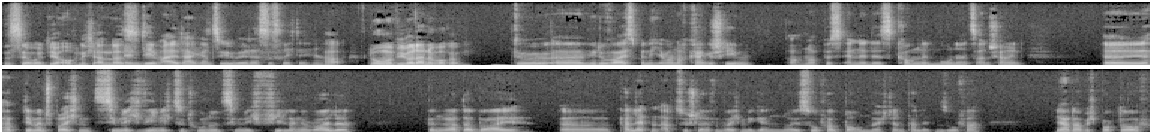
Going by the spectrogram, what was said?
Ist ja bei dir auch nicht anders. In dem Alter ganz übel, das ist richtig. Ja. ja. Dome, wie war deine Woche? Du, äh, wie du weißt, bin ich immer noch krankgeschrieben. Auch noch bis Ende des kommenden Monats anscheinend. Äh, hab dementsprechend ziemlich wenig zu tun und ziemlich viel Langeweile. Bin gerade dabei, äh, Paletten abzuschleifen, weil ich mir gerne ein neues Sofa bauen möchte, ein Palettensofa. Ja, da habe ich Bock drauf.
